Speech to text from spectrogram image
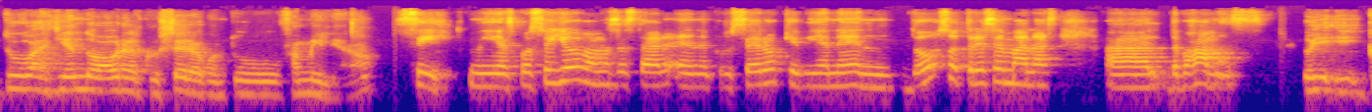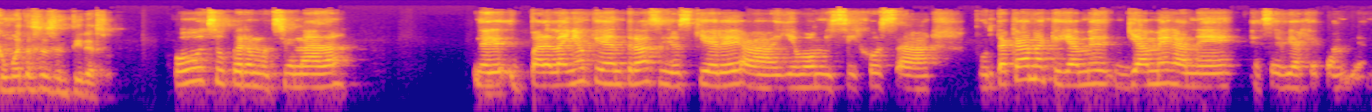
tú vas yendo ahora al crucero con tu familia, ¿no? Sí, mi esposo y yo vamos a estar en el crucero que viene en dos o tres semanas a The Bahamas. Oye, ¿y cómo te hace sentir eso? Oh, súper emocionada. Eh, para el año que entra, si Dios quiere, uh, llevo a mis hijos a Punta Cana, que ya me, ya me gané ese viaje también.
